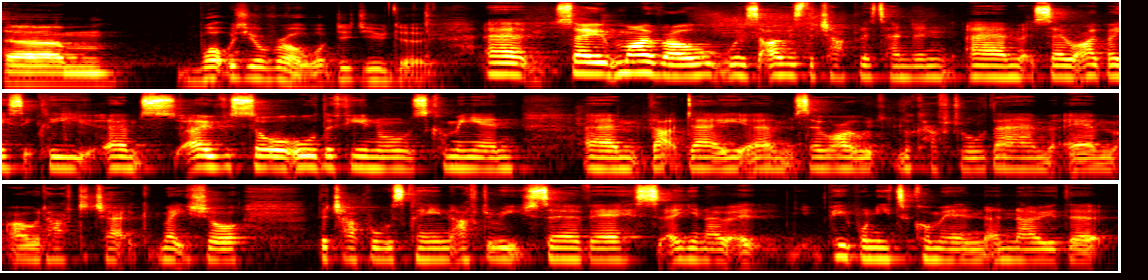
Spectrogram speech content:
um, what was your role? What did you do? Um, so my role was I was the chapel attendant. Um, so I basically um, oversaw all the funerals coming in um, that day. Um, so I would look after all them. Um, I would have to check, make sure the chapel was clean after each service. Uh, you know, it, people need to come in and know that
